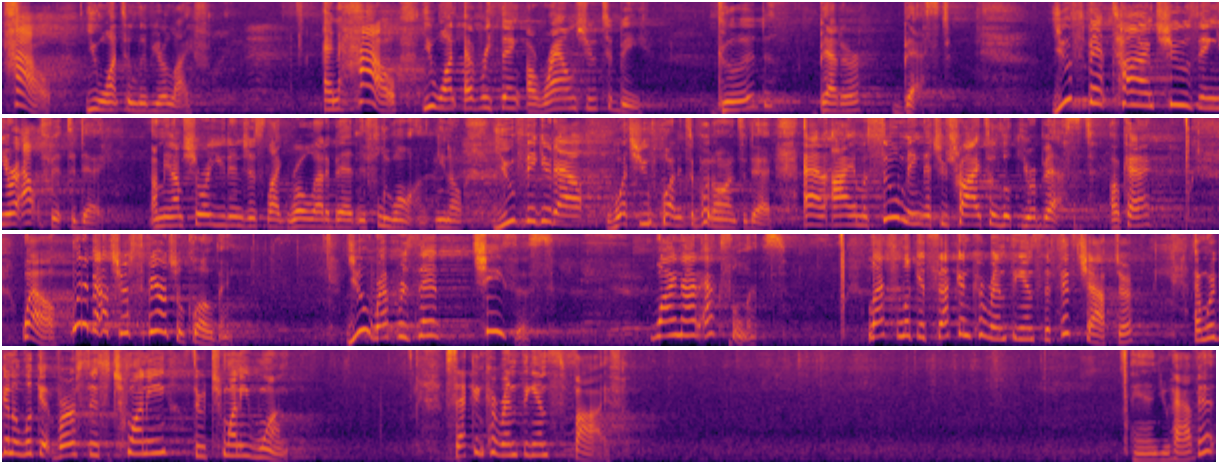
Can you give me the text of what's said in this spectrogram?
how you want to live your life and how you want everything around you to be good, better, best. You spent time choosing your outfit today. I mean, I'm sure you didn't just like roll out of bed and it flew on. You know, you figured out what you wanted to put on today. And I am assuming that you tried to look your best, okay? Well, what about your spiritual clothing? You represent Jesus. Why not excellence? Let's look at Second Corinthians, the fifth chapter, and we're going to look at verses 20 through 21. 2 Corinthians 5. And you have it?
